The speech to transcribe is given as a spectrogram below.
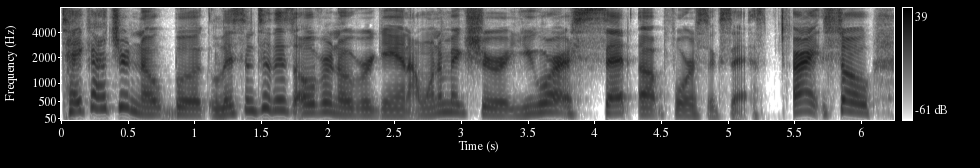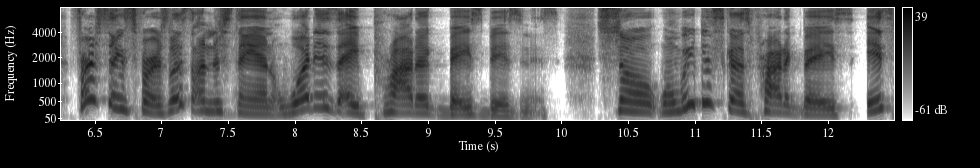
take out your notebook, listen to this over and over again. I want to make sure you are set up for success. All right. So, first things first, let's understand what is a product based business. So, when we discuss product based, it's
